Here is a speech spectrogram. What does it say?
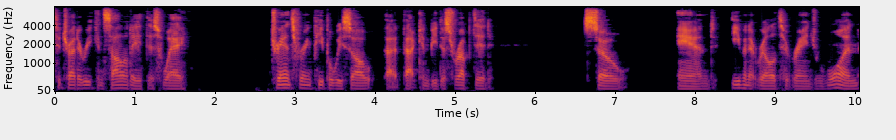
to try to reconsolidate this way. Transferring people, we saw that that can be disrupted. So, and even at relative range one,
